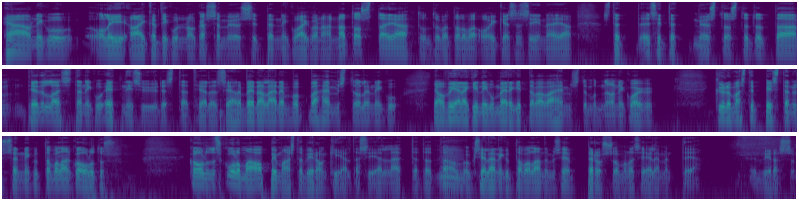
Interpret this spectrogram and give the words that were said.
hän on, niinku, oli aika tikun nokassa myös sitten niinku aikoinaan Natosta ja tuntuivat olevan oikeassa siinä. Ja sitten, sitten myös tuosta tota, tietynlaisesta niinku etnisyydestä, että siellä, siellä venäläinen vähemmistö oli, niin kuin, ja on vieläkin niin kuin merkittävä vähemmistö, mutta ne on niin kuin aika kylmästi pistänyt sen niin kuin tavallaan koulutus, koulutuskulmaa oppimaan sitä viron kieltä siellä, että tota, mm. onko siellä niin kuin, tavallaan tämmöisiä perussuomalaisia elementtejä virossa?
